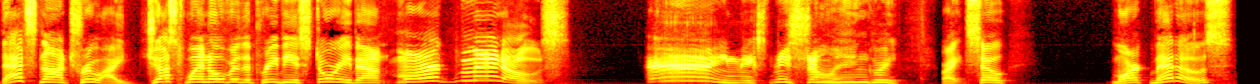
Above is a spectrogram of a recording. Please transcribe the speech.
that's not true. I just went over the previous story about Mark Meadows. Ah, he makes me so angry. Right? So, Mark Meadows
